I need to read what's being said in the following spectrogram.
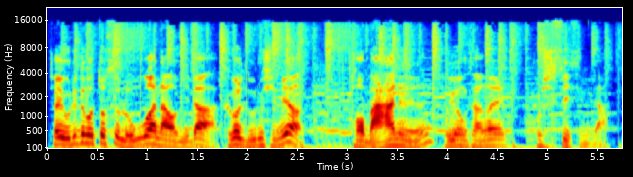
저희 우리드모토스 로고가 나옵니다. 그걸 누르시면 더 많은 동영상을 보실 수 있습니다.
